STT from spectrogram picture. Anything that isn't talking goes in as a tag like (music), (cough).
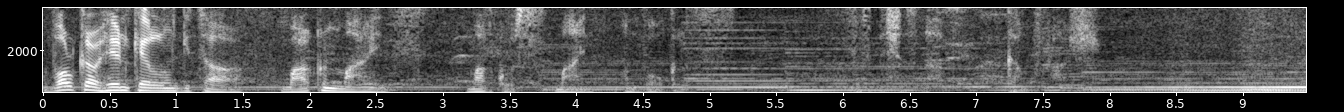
Volker Hinkel on guitar, Marcus Meyns, Marcus Meyn on vocals. Suspicious Love, Camouflage.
